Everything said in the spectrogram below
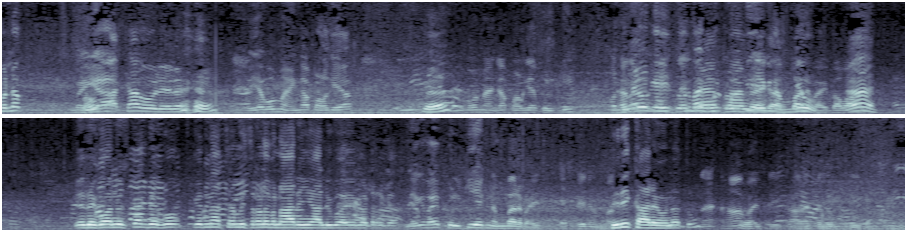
मतलब भैया। अच्छा वो ले रहे हैं। भैया वो महँगा पड़ गया। हैं? बहुत महँगा पड़ गया फुल्की हम लोग यही सोच रहे हैं एक नंबर है भाई, बवाल। ये देखो अनुष्का देखो कितना अच्छा मिश्रण बना रही है आलू का ये मटर का। लेकिन भाई फुल्की एक नंबर है भाई। एक नंबर। फ्री खा रहे हो ना तुम? हाँ भाई फ्री खा रहे चलो फ्री का अभी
